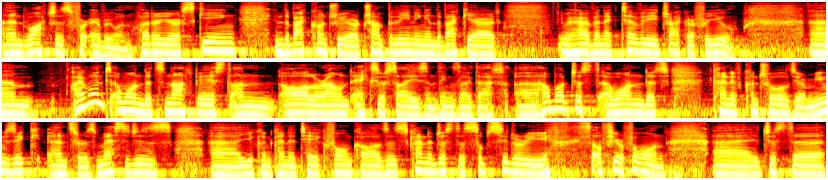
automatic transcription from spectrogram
and watches for everyone, whether you're skiing in the backcountry or trampolining in the backyard, we have an activity tracker for you. Um, I want a one that's not based on all around exercise and things like that. Uh, how about just a one that kind of controls your music, answers messages? Uh, you can kind of take phone calls. It's kind of just a subsidiary of your phone. Uh, just uh,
